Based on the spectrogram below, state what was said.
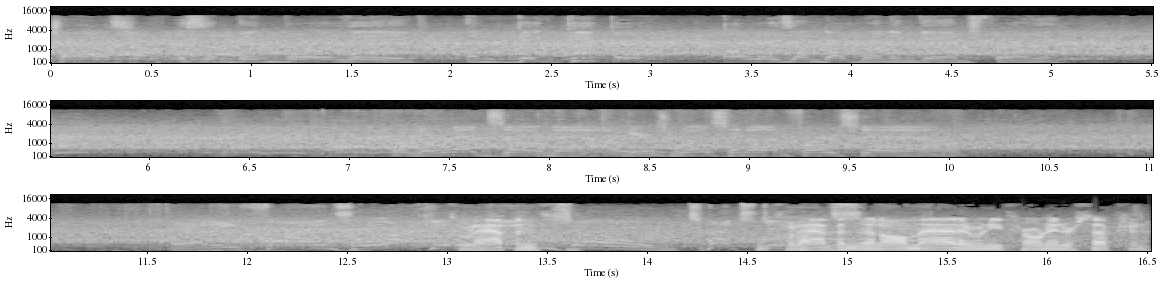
Charles, this is a big boy league, and big people always end up winning games for you. From the red zone now, here's Wilson on first down. And he finds Lockett. That's what happens. in the end zone. That's what happens in all Madden when you throw an interception.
